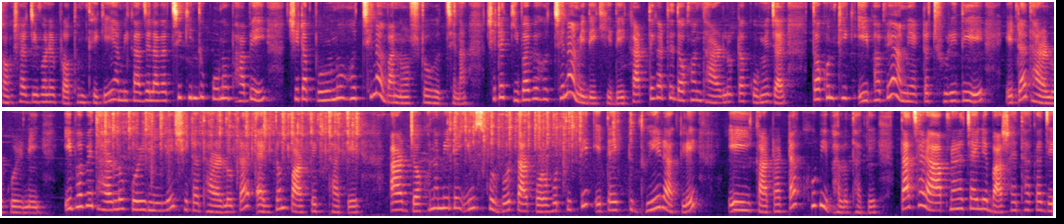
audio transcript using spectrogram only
সংসার জীবনের প্রথম থেকেই আমি কাজে লাগাচ্ছি, কিন্তু কোনোভাবেই সেটা পূর্ণ হচ্ছে না বা নষ্ট হচ্ছে না। সেটা কীভাবে হচ্ছে না আমি দেখিয়ে দিই। কাটতে কাটতে যখন ধারালোটা কমে যায়, তখন ঠিক এইভাবে আমি একটা ছুরি দিয়ে এটা ধারালো করে নিই। এইভাবে ধারালো করে নিলে সেটা ধারালোটা একদম পারফেক্ট থাকে। আর যখন আমি এটা ইউজ করব, তার পরবর্তীতে এটা একটু ধুয়ে রাখলে এই কাটারটা খুবই ভালো থাকে। তাছাড়া আপনারা চাইলে বাসায় থাকা যে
